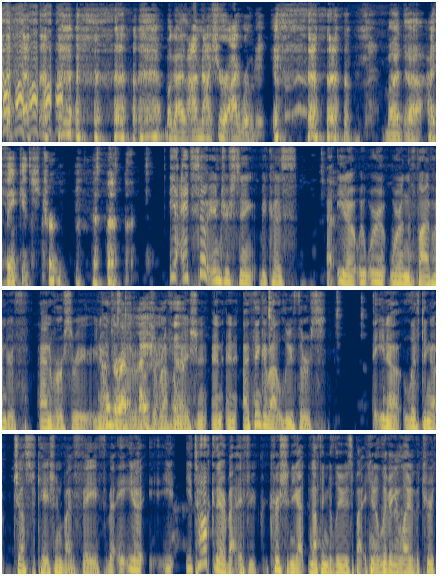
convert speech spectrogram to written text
because I'm not sure I wrote it. but uh, I think it's true. yeah, it's so interesting because uh, you know we're we're in the 500th anniversary, you know, just of the Reformation, yeah. and and I think about Luther's you know, lifting up justification by faith. But you know, you, you talk there about if you're Christian, you got nothing to lose by you know living in light of the truth.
